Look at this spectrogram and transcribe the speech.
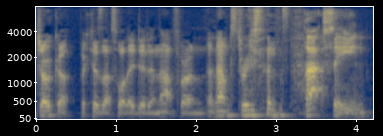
Joker, because that's what they did in that for unannounced reasons. That scene,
